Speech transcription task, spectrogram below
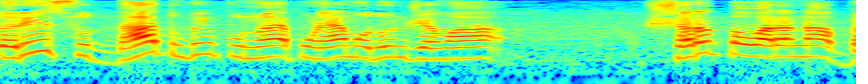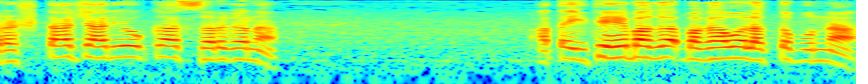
तरी सुद्धा तुम्ही पुण्या पुण्यामधून जेव्हा शरद पवारांना भ्रष्टाचारियों हो का सरगना आता इथे हे बघा बघावं लागतं पुन्हा.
